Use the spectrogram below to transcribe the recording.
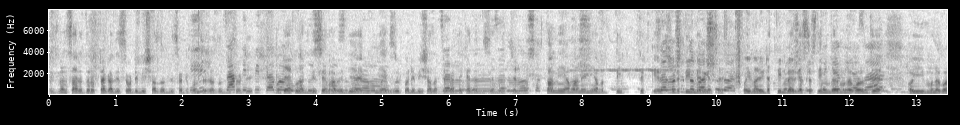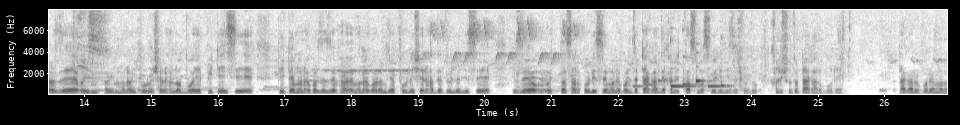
বুঝলেন সাড়ে তেরো টাকা দিছে ওটি বিশ হাজার দিছে ওটি পঞ্চাশ হাজার দিছে ওটি ওটি এক লাখ দিছে ভাবে দিয়ে আমি একজোর করে বিশ হাজার টাকা দেখে দিছে বুঝছেন না? তো আমি নি আবার তিন তিন- সেটা তিনবার গেছে। ওই বাড়িটা তিনবার গেছে তিনবার মনে করেন যে ওই মনে করেন যে ওই ওই মানে ওই পুরুষের হলো বইয়ে পিটেইছে পিটে মনে করেন যে যেভাবে মনে করেন যে পুলিশের হাতে তুলে দিছে যে অত্যাচার করেছে মনে করেন যে টাকা দিয়ে খালি তসমস করে দিছে শুধু খালি শুধু টাকার উপরে। টাকার উপরে মানে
